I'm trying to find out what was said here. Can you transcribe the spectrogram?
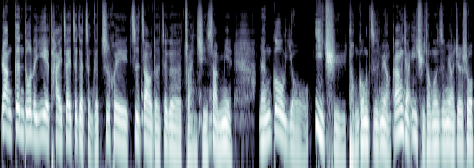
让更多的业态在这个整个智慧制造的这个转型上面，能够有异曲同工之妙。刚刚讲异曲同工之妙，就是说。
